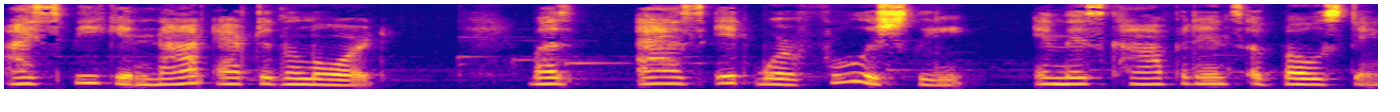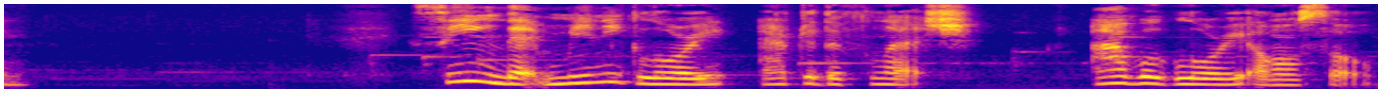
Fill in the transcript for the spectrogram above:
I speak it not after the Lord, but as it were foolishly in this confidence of boasting. Seeing that many glory after the flesh, I will glory also.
